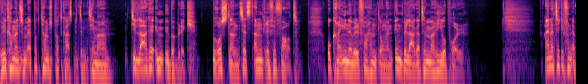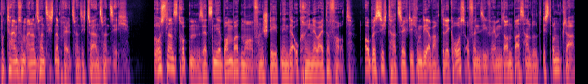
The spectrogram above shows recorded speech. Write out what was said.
Willkommen zum Epoch Times Podcast mit dem Thema Die Lage im Überblick. Russland setzt Angriffe fort. Ukraine will Verhandlungen in belagertem Mariupol. Ein Artikel von Epoch Times vom 21. April 2022. Russlands Truppen setzen ihr Bombardement von Städten in der Ukraine weiter fort. Ob es sich tatsächlich um die erwartete Großoffensive im Donbass handelt, ist unklar.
